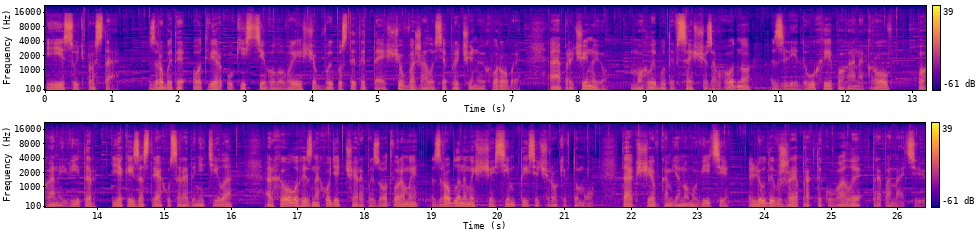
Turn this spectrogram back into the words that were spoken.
Її суть проста: зробити отвір у кістці голови, щоб випустити те, що вважалося причиною хвороби. А причиною могли бути все, що завгодно: злі духи, погана кров, поганий вітер, який застряг усередині тіла. Археологи знаходять черепи з отворами, зробленими ще 7 тисяч років тому. Так ще в кам'яному віці люди вже практикували трепанацію.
